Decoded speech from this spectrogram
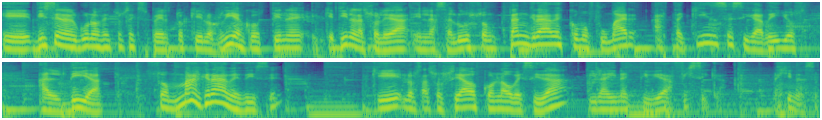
Eh, dicen algunos de estos expertos que los riesgos que tiene la soledad en la salud son tan graves como fumar hasta 15 cigarrillos al día. Son más graves, dice, que los asociados con la obesidad y la inactividad física. Imagínense.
